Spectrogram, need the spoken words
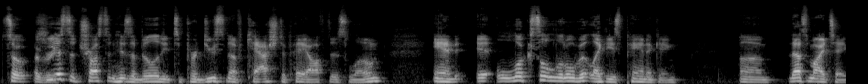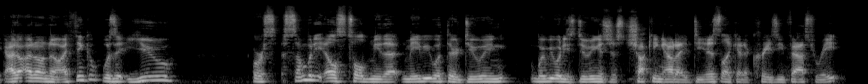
So he has to trust in his ability to produce enough cash to pay off this loan, and it looks a little bit like he's panicking. Um, that's my take. I, I don't know. I think was it you or somebody else told me that maybe what they're doing, maybe what he's doing is just chucking out ideas like at a crazy fast rate.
